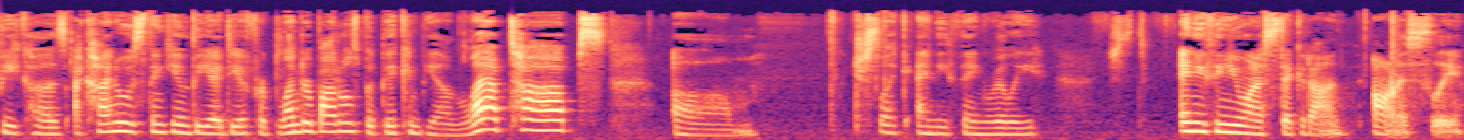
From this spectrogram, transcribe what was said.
because I kind of was thinking of the idea for blender bottles, but they can be on laptops, um, just like anything really, just anything you want to stick it on, honestly.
